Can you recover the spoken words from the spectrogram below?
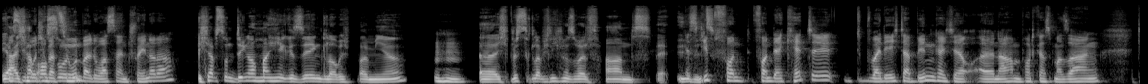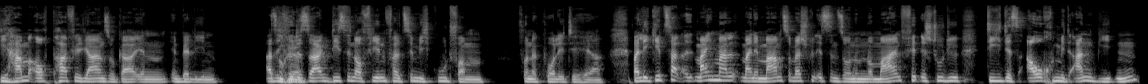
Du Ja, hast ich die habe auch so Motivation, ein, weil du hast einen Trainer da. ich hab so ein Ding auch mal hier gesehen, glaube ich, bei mir. Mhm. Äh, ich müsste, glaube ich, nicht mehr so weit fahren. Es gibt von, von der Kette, bei der ich da bin, kann ich dir äh, nach dem Podcast mal sagen, die haben auch ein paar Filialen sogar in, in Berlin. Also ich Okay. würde sagen, die sind auf jeden Fall ziemlich gut vom, von der Quality her. Weil hier gibt's halt, manchmal, meine Mom zum Beispiel ist in so einem normalen Fitnessstudio, die das auch mit anbieten.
